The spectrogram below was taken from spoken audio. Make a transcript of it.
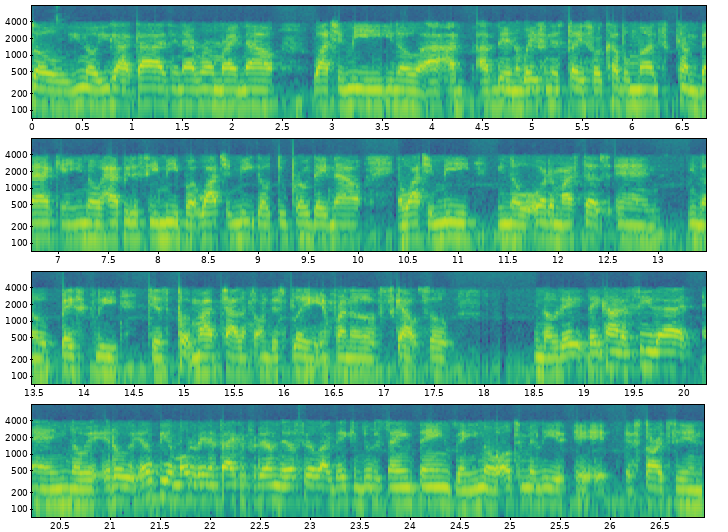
So you know, you got guys in that room right now watching me, you know, I, I've, been away from this place for a couple months, come back, and you know, happy to see me. But watching me go through pro day now, and watching me, you know, order my steps and you know, basically just put my talents on display in front of scouts. So, you know, they they kind of see that, and you know, it, it'll it'll be a motivating factor for them. They'll feel like they can do the same things, and you know, ultimately, it, it, it starts in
